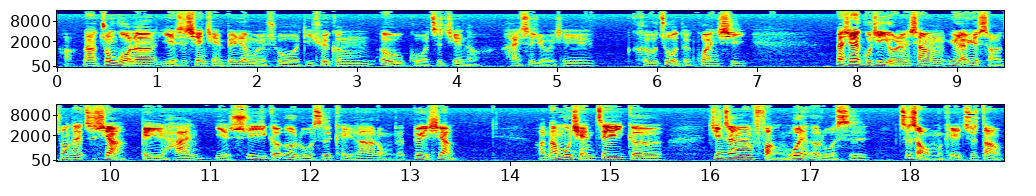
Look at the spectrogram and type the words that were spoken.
好，那中国呢，也是先前被认为说，的确跟俄国之间呢，还是有一些合作的关系。那现在国际友人上越来越少的状态之下，北韩也是一个俄罗斯可以拉拢的对象。好，那目前这一个金正恩访问俄罗斯，至少我们可以知道，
